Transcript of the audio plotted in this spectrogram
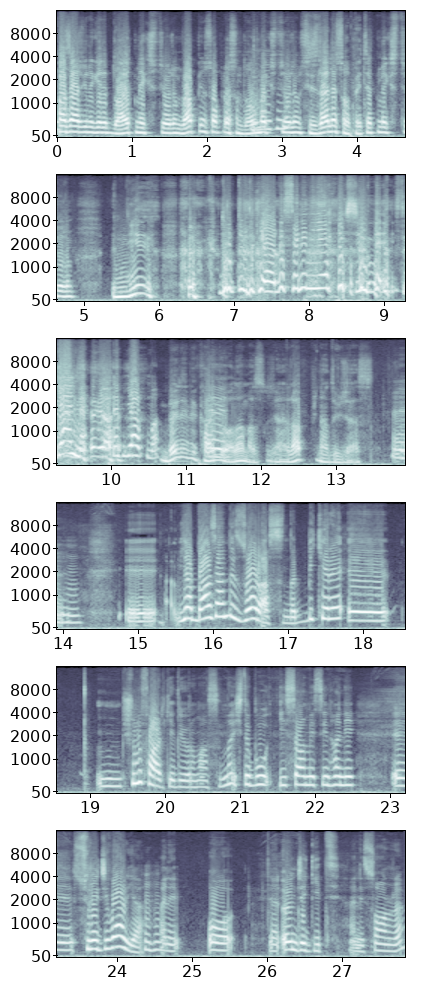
Pazar günü gelip dua etmek istiyorum. Rabbin sofrasında olmak istiyorum. Sizlerle sohbet etmek istiyorum. Niye? Durduk yerde seni niye şimdi gelme Yani yapma. Böyle bir kaygı Evet. olamaz. Yani Rabbin adı yücelsin. Evet. Ee, ya bazen de zor aslında. Bir kere e, şunu fark ediyorum aslında. İşte bu İsa Mesih'in hani e, süreci var ya hani o yani önce git hani sonra.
